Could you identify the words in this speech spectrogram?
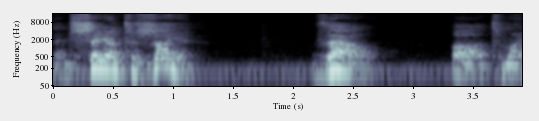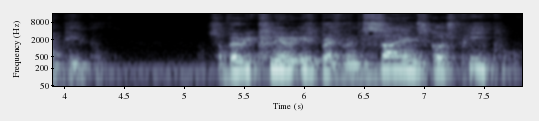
and say unto Zion, Thou art my people. So very clear it is, brethren, Zion is God's people.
